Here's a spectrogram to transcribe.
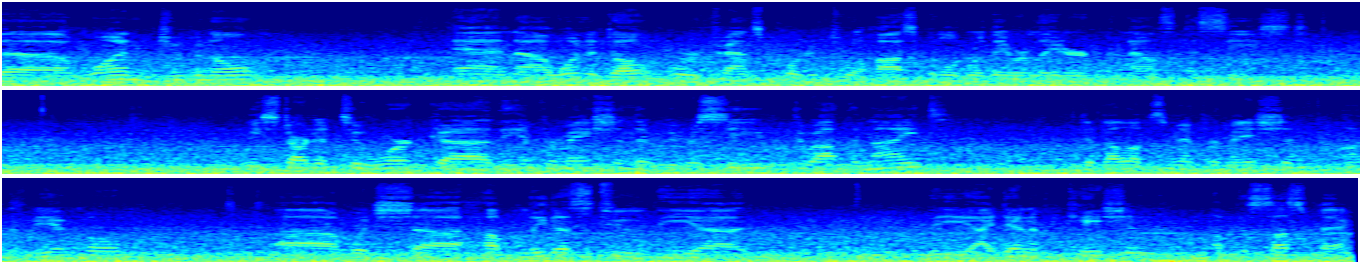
The one juvenile and uh, one adult were transported to a hospital where they were later pronounced deceased. We started to work uh, the information that we received throughout the night, developed some information on the vehicle, which uh, helped lead us to the uh, the identification of the suspect.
